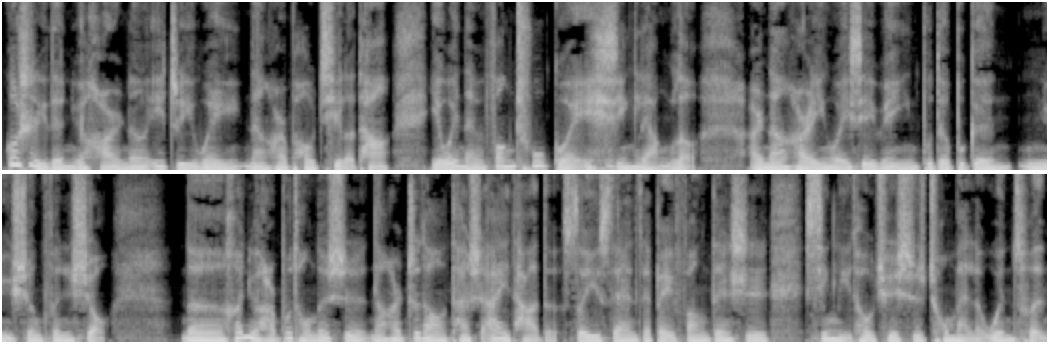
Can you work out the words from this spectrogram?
故事里的女孩呢，一直以为男孩抛弃了她，以为男方出轨，心凉了，而男孩因为一些原因不得不跟女生分手。那和女孩不同的是，男孩知道她是爱她的，所以虽然在北方，但是心里头却是充满了温存。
